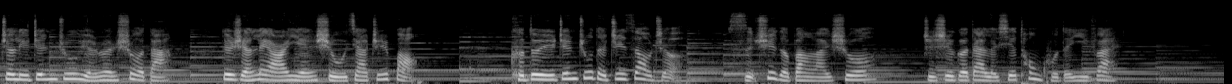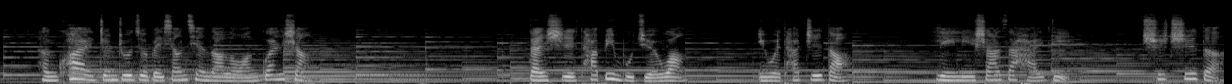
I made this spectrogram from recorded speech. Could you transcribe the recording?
这粒珍珠圆润硕大，对人类而言是无价之宝。可对于珍珠的制造者——死去的蚌来说，只是个带了些痛苦的意外。很快，珍珠就被镶嵌到了王冠上。但是他并不绝望，因为他知道，另一粒沙在海底，痴痴的，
